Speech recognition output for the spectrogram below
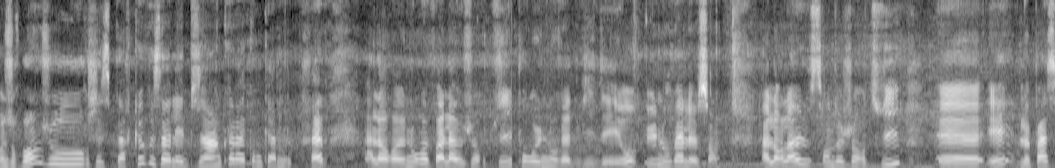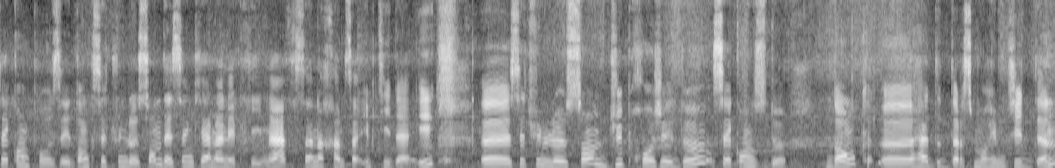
Bonjour, bonjour, j'espère que vous allez bien, que la Kamil prête. Alors, euh, nous revoilà aujourd'hui pour une nouvelle vidéo, une nouvelle leçon. Alors, la leçon d'aujourd'hui euh, est le passé composé. Donc, c'est une leçon des 5e années primaires, euh, c'est une leçon du projet 2, séquence 2. Donc, هذا الدرس مهم جدا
